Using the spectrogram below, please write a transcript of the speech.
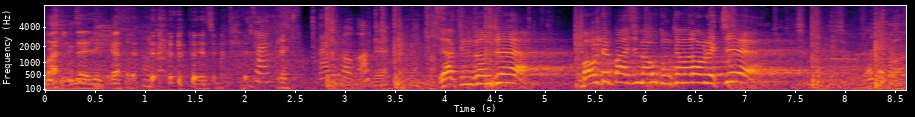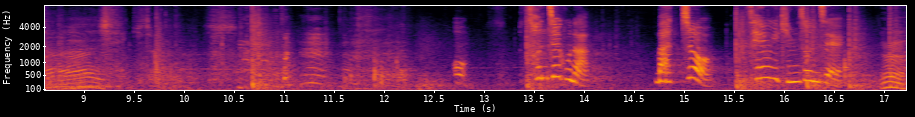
많이 되니까. 자, 많이 먹어. 야, 김선재. 먹을 때 빠지지 말고 동참하라고 그랬지? 어, 선재구나. 맞죠? 세영이 김선재. 응.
